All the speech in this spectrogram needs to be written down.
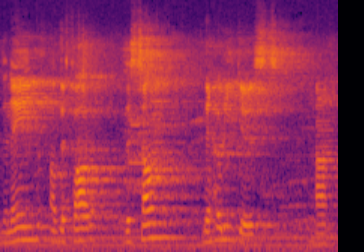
In the name of the Father, the Son, the Holy Ghost. Amen.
